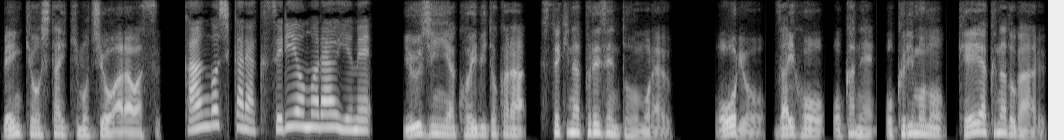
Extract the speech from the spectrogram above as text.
勉強したい気持ちを表す。看護師から薬をもらう夢。友人や恋人から素敵なプレゼントをもらう。横領、財宝、お金、贈り物、契約などがある。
